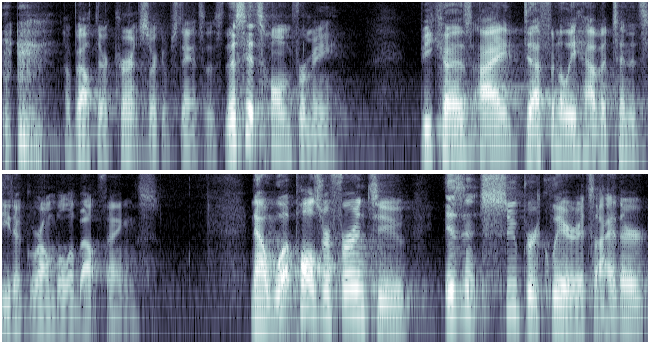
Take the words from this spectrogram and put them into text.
about their current circumstances. This hits home for me because I definitely have a tendency to grumble about things. Now, what Paul's referring to isn't super clear. It's either,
